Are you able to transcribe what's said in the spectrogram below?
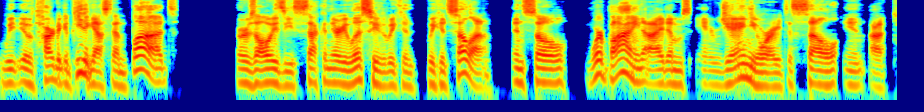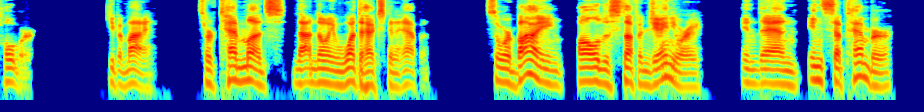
we, it was hard to compete against them, but there was always these secondary listings we could, we could sell on. And so we're buying items in January to sell in October. Keep in mind, sort of 10 months, not knowing what the heck's going to happen. So we're buying all of this stuff in January. And then in September,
